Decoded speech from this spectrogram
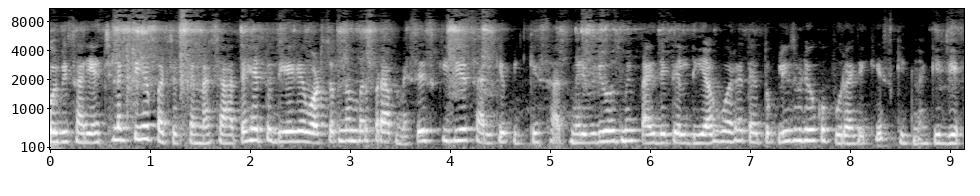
कोई भी साड़ी अच्छी लगती है परचेज करना चाहते हैं तो दिए गए व्हाट्सअप नंबर पर आप मैसेज कीजिए, साड़ी के पिक के साथ। मेरे वीडियोज़ में प्राइस डिटेल दिया हुआ रहता है तो प्लीज़ वीडियो को पूरा देखिए स्किप ना कीजिए।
